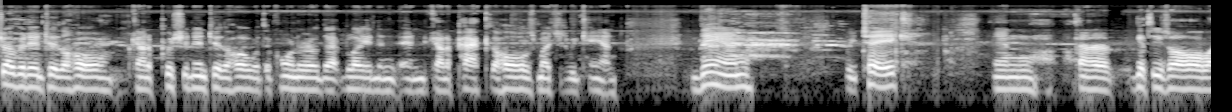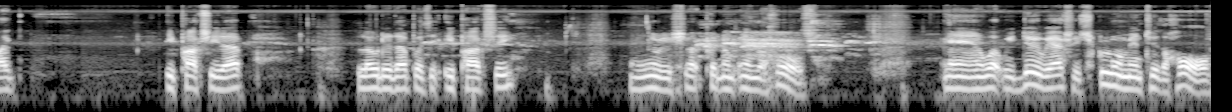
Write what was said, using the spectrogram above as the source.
shove it into the hole, kind of push it into the hole with the corner of that blade and, and kind of pack the hole as much as we can. Then we take and kind of get these all like epoxied up, loaded up with the epoxy, and then we start putting them in the holes. And what we do, we actually screw them into the hole.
